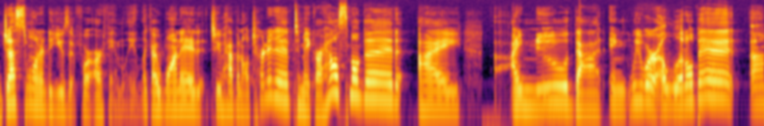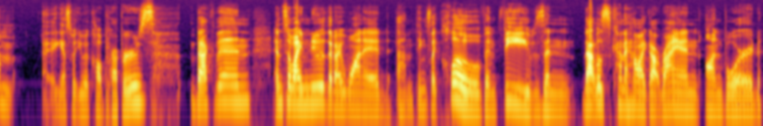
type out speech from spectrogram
just wanted to use it for our family. Like I wanted to have an alternative to make our house smell good. I I knew that and we were a little bit um I guess what you would call preppers back then. And so I knew that I wanted um, things like clove and thieves. And that was kind of how I got Ryan on board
